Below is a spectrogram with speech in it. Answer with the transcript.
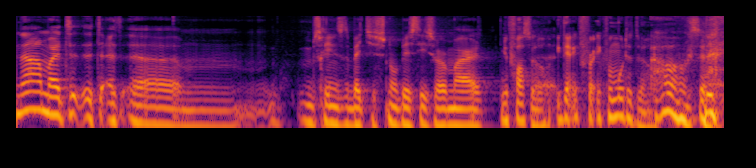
Nou, maar het, het, het, ehm, misschien is het een beetje snobistisch hoor, maar... Ja, vast wel. ik, denk, ik, ver- ik vermoed het wel. Oh, sorry.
